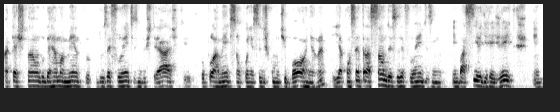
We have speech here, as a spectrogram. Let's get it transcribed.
a questão do derramamento dos efluentes industriais, que popularmente são conhecidos como tibórnia, né? e a concentração desses efluentes em, em bacias de rejeitos, em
